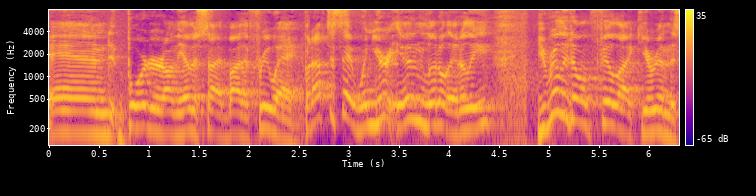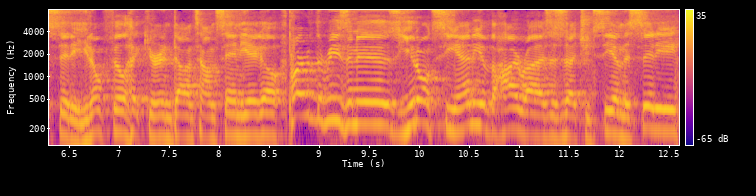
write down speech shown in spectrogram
and bordered on the other side by the freeway. But I have to say, when you're in Little Italy, you really don't feel like you're in the city. You don't feel like you're in downtown San Diego. Part of the reason is you don't see any of the high rises that you'd see in the city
